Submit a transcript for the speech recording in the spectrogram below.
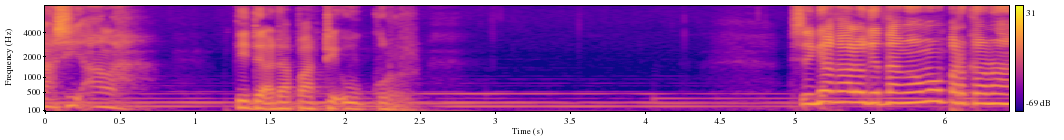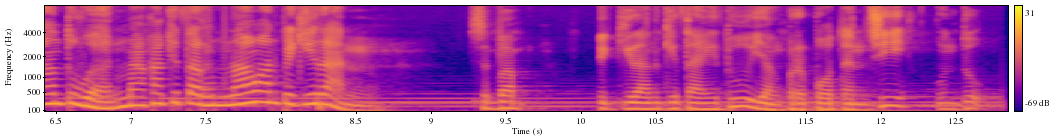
kasih Allah tidak dapat diukur. Sehingga kalau kita ngomong perkenalan Tuhan, maka kita harus menawan pikiran. Sebab pikiran kita itu yang berpotensi untuk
